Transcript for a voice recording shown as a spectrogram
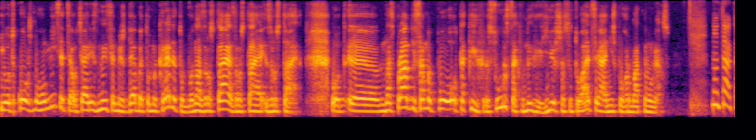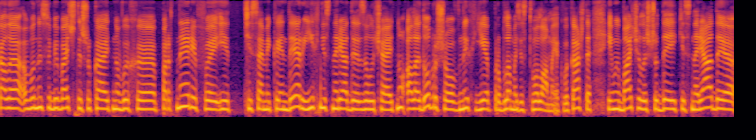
І от кожного місяця оця різниця між дебетом і кредитом вона зростає, зростає і зростає. От е, насправді саме по таких ресурсах в них гірша ситуація аніж по гарматному м'ясу. Ну так, але вони собі бачите, шукають нових е, партнерів е, і ті самі КНДР, і їхні снаряди залучають. Ну але добре, що в них є проблема зі стволами, як ви кажете. І ми бачили, що деякі снаряди е,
